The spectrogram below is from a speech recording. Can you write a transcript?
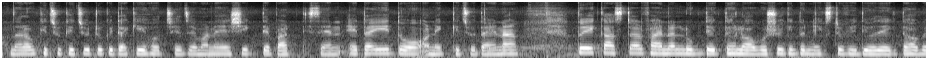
আপনারাও কিছু কিছু টুকিটাকি হচ্ছে যে মানে শিখতে পারতেছেন। এটাই তো অনেক কিছু, তাই না? তো এই কাজটার ফাইনাল লুক দেখতে হলে অবশ্যই কিন্তু নেক্সট ভিডিও দেখতে হবে।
